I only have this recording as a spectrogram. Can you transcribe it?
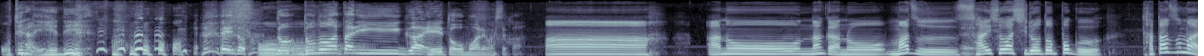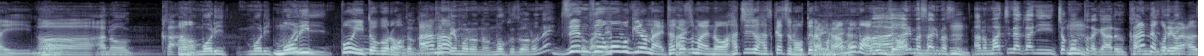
お寺ええね。え。っとどどのあたりがええと思われましたか？あーあのーなんかあのーまず最初は素人っぽく佇まいのあーあのかうん。森森っぽい森っぽいところ。とかあの建物の木造のね全然趣のない佇まいの88か所のお寺も何本もあるんぞ。はいはいはいまあありますあります、うん。あの街中にちょこっとだけあるなん感じで、ね。だこれは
